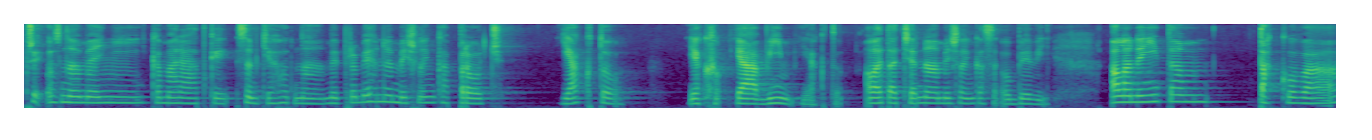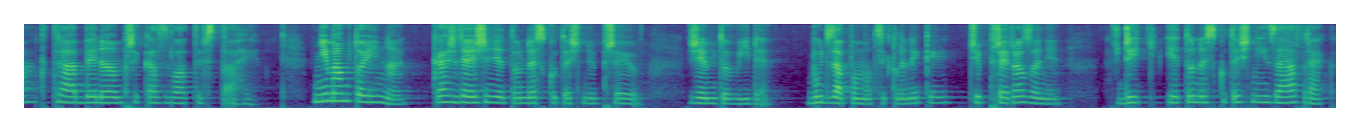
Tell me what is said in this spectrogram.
Při oznámení kamarádky jsem těhotná, mi proběhne myšlenka proč, jak to. Jako já vím, jak to, ale ta černá myšlenka se objeví. Ale není tam taková, která by nám překazila ty vztahy. Vnímám to jinak. Každé ženě to neskutečně přeju, že jim to vyjde. Buď za pomoci kliniky, či přirozeně. Vždyť je to neskutečný zázrak.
